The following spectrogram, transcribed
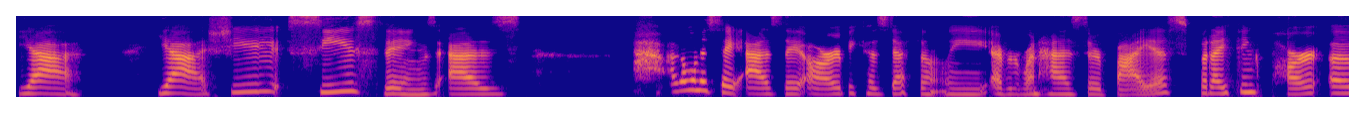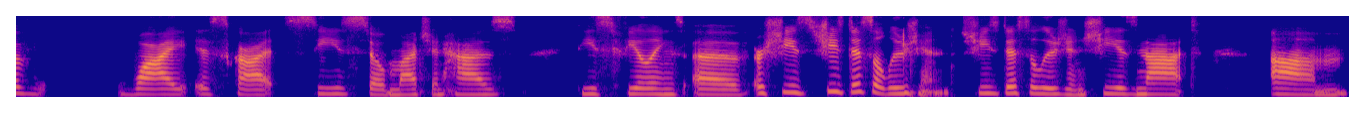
Yeah. Yeah. She sees things as, I don't want to say as they are because definitely everyone has their bias, but I think part of why Iskat sees so much and has these feelings of, or she's she's disillusioned. She's disillusioned. She is not um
